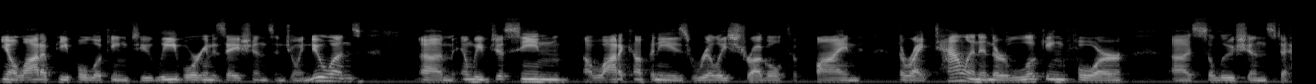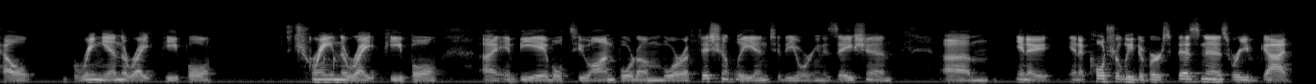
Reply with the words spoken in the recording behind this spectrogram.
you know, a lot of people looking to leave organizations and join new ones. Um, and we've just seen a lot of companies really struggle to find the right talent and they're looking for uh, solutions to help bring in the right people, train the right people, uh, and be able to onboard them more efficiently into the organization. Um, in a in a culturally diverse business where you've got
